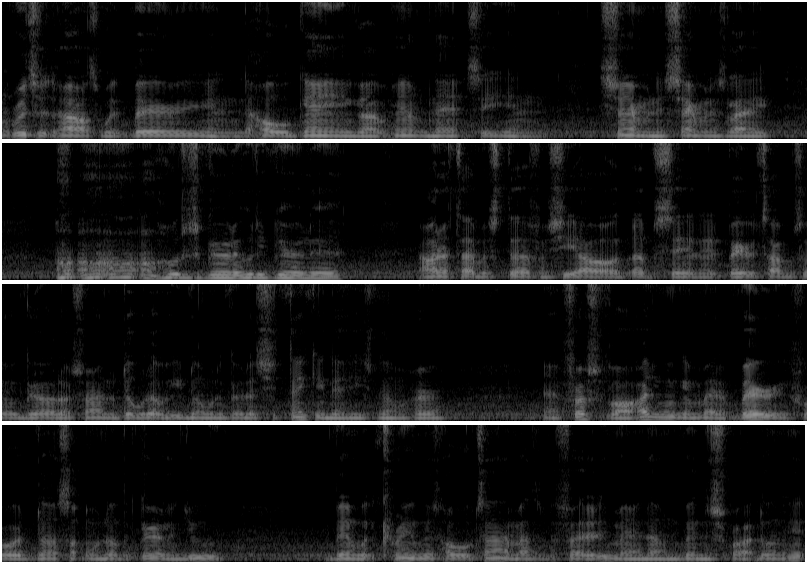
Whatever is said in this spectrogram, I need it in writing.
Richard's house with Barry and the whole gang of him, Nancy, and Sherman. And Sherman is like, uh uh uh uh, who this girl? is? Who this girl is? All that type of stuff, and she all upset that Barry talking to a girl or trying to do whatever he doing with a girl that she thinking that he's doing with her. And first of all, how you gonna get mad at Barry for doing something with another girl and you been with Kareem this whole time after the fact that this man done been squad doing his,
